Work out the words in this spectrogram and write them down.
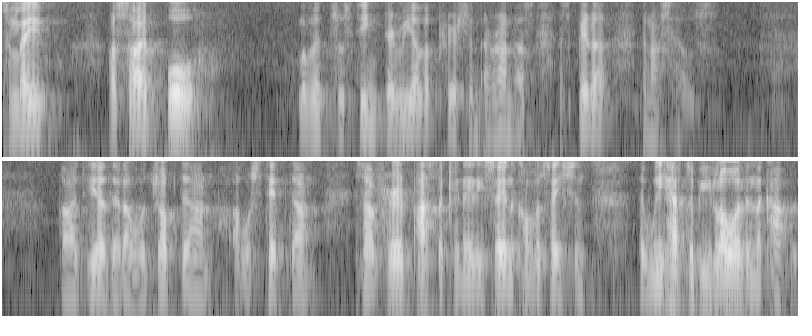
to lay aside all it, to esteem every other person around us as better than ourselves. The idea that I will drop down, I will step down, as I've heard Pastor Kennedy say in a conversation, that we have to be lower than the carpet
